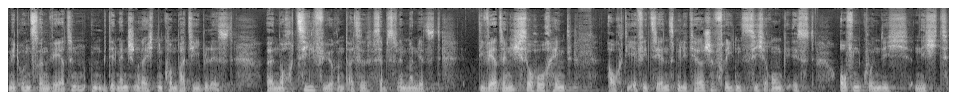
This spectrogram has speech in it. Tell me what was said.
mit unseren Werten und mit den Menschenrechten kompatibel ist, äh, noch zielführend. Also selbst wenn man jetzt die Werte nicht so hoch hängt, auch die Effizienz militärischer Friedenssicherung ist offenkundig nicht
